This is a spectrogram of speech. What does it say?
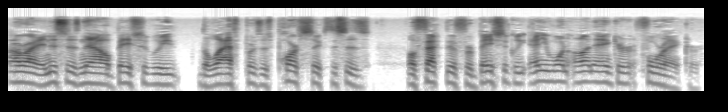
All right, and this is now basically the last part. This is part six. This is effective for basically anyone on Anchor for Anchor.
